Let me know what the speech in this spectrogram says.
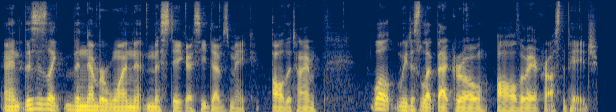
and this is like the number one mistake I see devs make all the time. Well, we just let that grow all the way across the page.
